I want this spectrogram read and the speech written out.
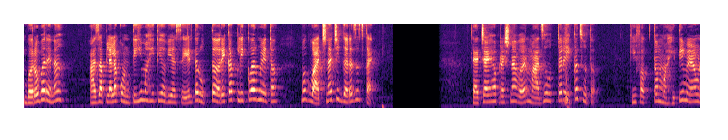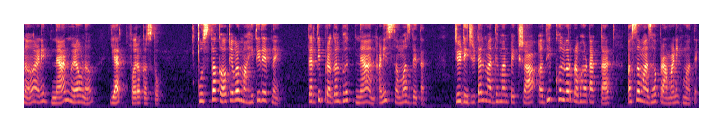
बरोबर आहे ना? आज आपल्याला कोणतीही माहिती हवी असेल तर उत्तर एका क्लिकवर मिळतं. मग वाचनाची गरजच काय? त्याच्या ह्या प्रश्नावर माझं उत्तर एकच होतं. की फक्त माहिती मिळवणं आणि ज्ञान मिळवणं यात फरक असतो. पुस्तकं केवळ माहिती देत नाही तर ती प्रगल्भ ज्ञान आणि समज देतात जी डिजिटल माध्यमांपेक्षा अधिक खोलवर प्रभाव टाकतात असं माझं प्रामाणिक मत आहे.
